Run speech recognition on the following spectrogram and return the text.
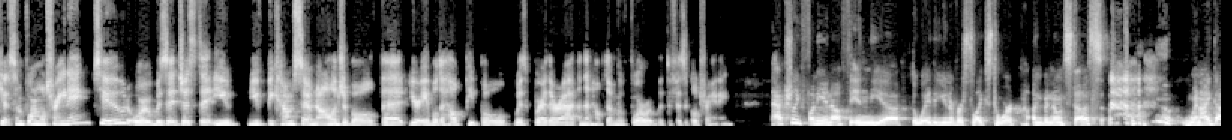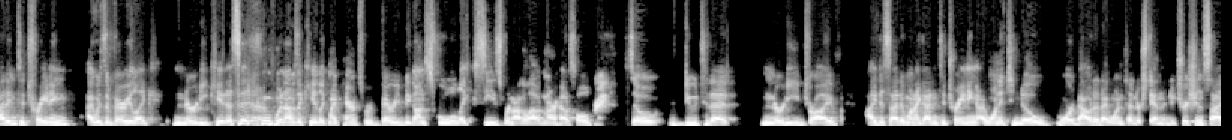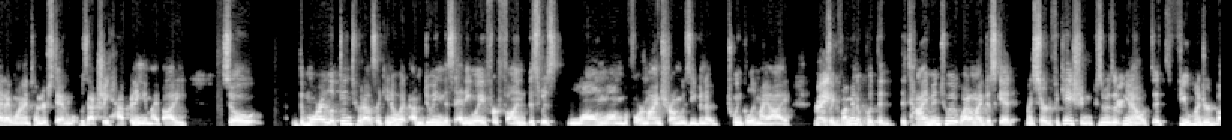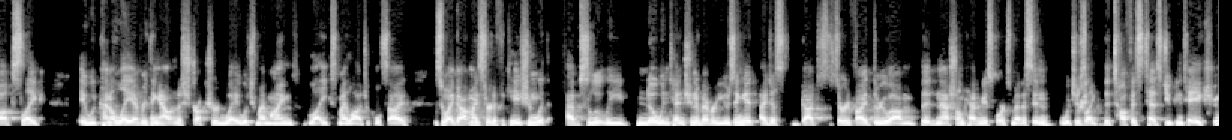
get some formal training too? Or was it just that you, you've become so knowledgeable that you're able to help people with where they're at and then help them move forward with the physical training? Actually, funny enough, in the uh, the way the universe likes to work, unbeknownst to us, when I got into training, I was a very like nerdy kid. As when I was a kid, like my parents were very big on school. Like C's were not allowed in our household. Right. So, due to that nerdy drive, I decided when I got into training, I wanted to know more about it. I wanted to understand the nutrition side. I wanted to understand what was actually happening in my body. So the more I looked into it, I was like, you know what? I'm doing this anyway for fun. This was long, long before Mindstrong was even a twinkle in my eye. Right. I was like, if I'm going to put the, the time into it, why don't I just get my certification? Because it was, a, you know, it's a few hundred bucks. Like it would kind of lay everything out in a structured way, which my mind likes, my logical side. So I got my certification with absolutely no intention of ever using it. I just got certified through um, the National Academy of Sports Medicine, which is like the toughest test you can take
